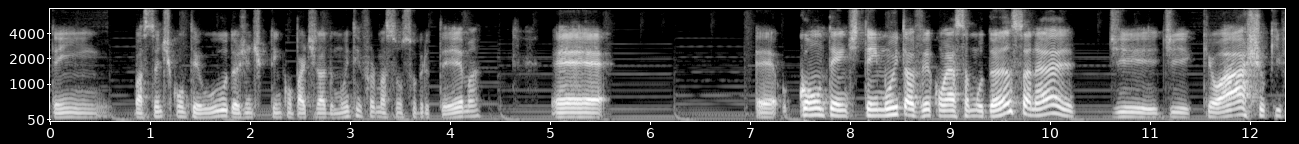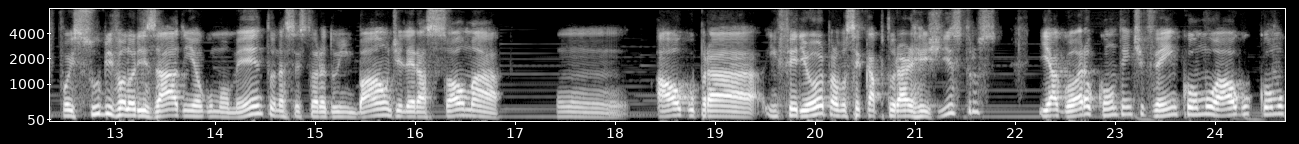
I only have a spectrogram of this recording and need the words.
tem bastante conteúdo, a gente tem compartilhado muita informação sobre o tema. É, é, o content tem muito a ver com essa mudança, né? De, de, que eu acho que foi subvalorizado em algum momento nessa história do inbound, ele era só uma um, algo para inferior para você capturar registros e agora o content vem como algo como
